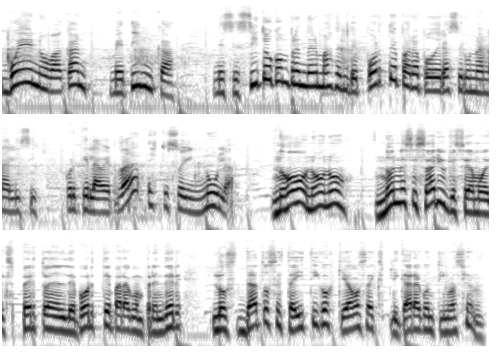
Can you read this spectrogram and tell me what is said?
Bueno, bacán, me tinca. Necesito comprender más del deporte para poder hacer un análisis, porque la verdad es que soy nula. No, no, no. No es necesario que seamos expertos en el deporte para comprender los datos estadísticos que vamos a explicar a continuación.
